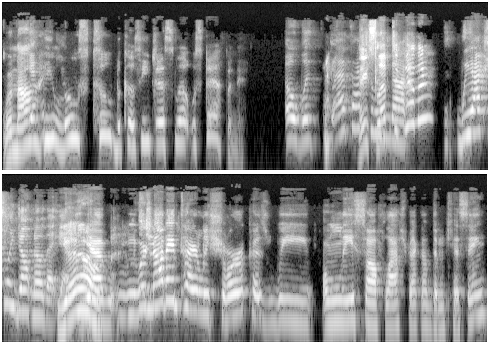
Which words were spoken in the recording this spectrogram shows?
Well, nah, Yeah. he loose too because he just slept with Stephanie. Oh, but that's actually They slept not, together? We actually don't know that yet. Yeah. yeah we're not entirely sure because we only saw flashback of them kissing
